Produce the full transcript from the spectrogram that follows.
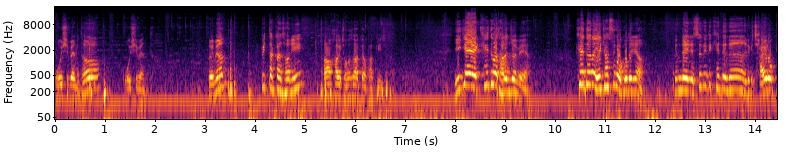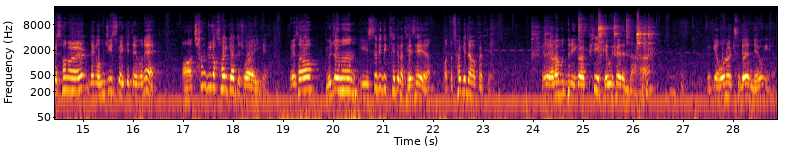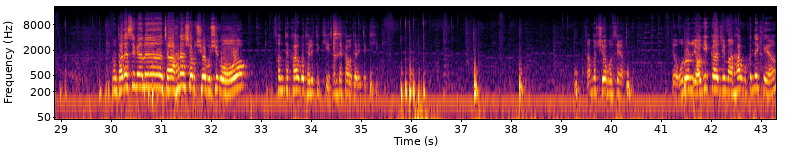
50 엔터 50 엔터. 그러면 삐딱한 선이 정확하게 정사각형으로 바뀌죠. 이게 캐드와 다른 점이에요 캐드는 이렇게 할 수가 없거든요. 근데 이제 3D 캐드는 이렇게 자유롭게 선을 내가 움직일 수가 있기 때문에 어, 창조적 설계할 때 좋아요 이게. 그래서 요즘은 이 3D CAD가 대세예요. 어떤 설계 작업할 때. 그래서 여러분들이 이걸 필히 배우셔야 된다. 그게 오늘 주된 내용이에요. 그럼 다 됐으면은 자 하나씩 한번 지워보시고 선택하고 델리트 키, 선택하고 델리트 키. 자 한번 지워보세요. 자, 오늘은 여기까지만 하고 끝낼게요.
